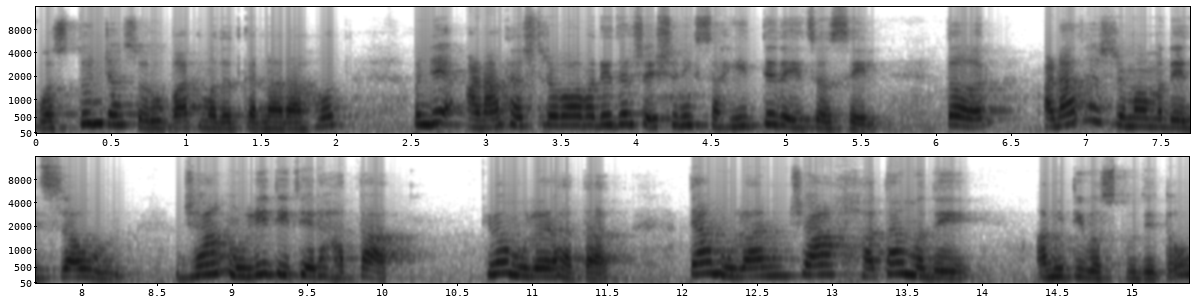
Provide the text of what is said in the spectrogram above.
वस्तूंच्या स्वरूपात मदत करणार आहोत. म्हणजे अनाथाश्रमामध्ये जर शैक्षणिक साहित्य द्यायचं असेल तर अनाथाश्रमामध्ये जाऊन ज्या मुली तिथे राहतात किंवा मुलं राहतात त्या मुलांच्या हातामध्ये आम्ही ती वस्तू देतो.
